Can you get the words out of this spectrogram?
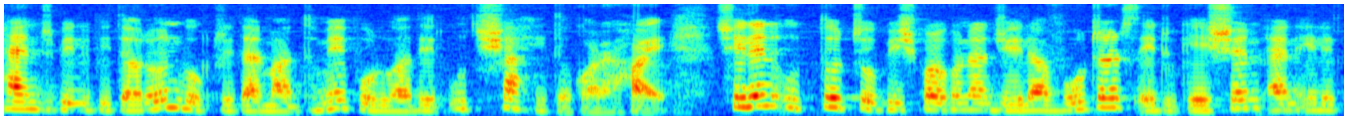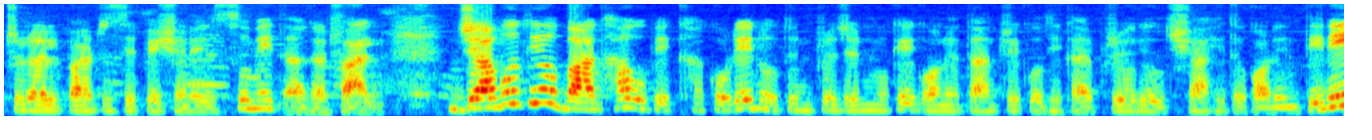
হ্যান্ডবিল বিতরণ বক্তৃতার মাধ্যমে পড়ুয়াদের উৎসাহিত করা হয়। ছিলেন উত্তর চব্বিশ পরগনা জেলা ভোটার্স এডুকেশন অ্যান্ড ইলেকটোরাল পার্টিসিপেশনের সুমিত আগারওয়াল। যাবতীয় বাধা উপেক্ষা করে নতুন প্রজন্মকে গণতান্ত্রিক অধিকার প্রয়োগে উৎসাহিত করেন তিনি।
